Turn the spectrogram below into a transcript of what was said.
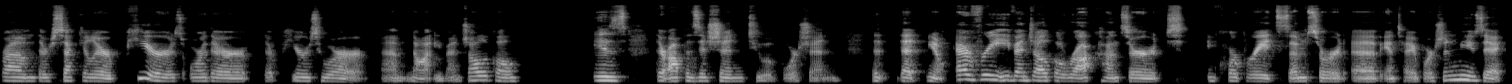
from their secular peers or their their peers who are um, not evangelical is their opposition to abortion. That, that you know every evangelical rock concert incorporates some sort of anti-abortion music.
